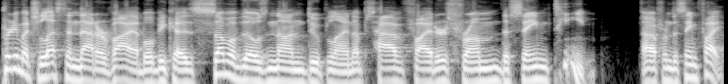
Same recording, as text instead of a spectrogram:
pretty much less than that are viable because some of those non dupe lineups have fighters from the same team, uh, from the same fight.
